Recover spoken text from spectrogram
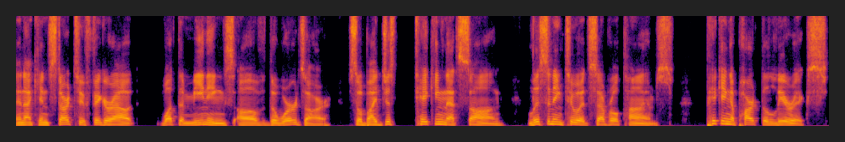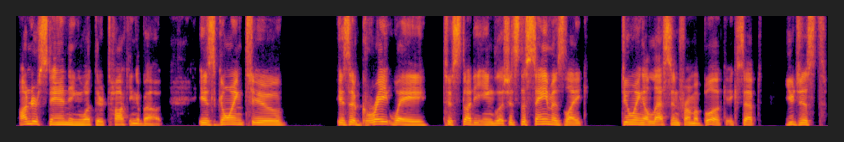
and I can start to figure out what the meanings of the words are. So by just taking that song, listening to it several times, picking apart the lyrics, understanding what they're talking about is going to is a great way to study English. It's the same as like doing a lesson from a book, except you just,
